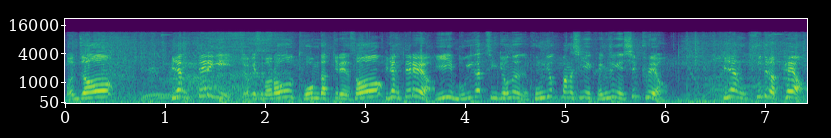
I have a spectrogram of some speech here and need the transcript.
먼저 그냥 때리기. 여기서 바로 도움닫기를 해서 그냥 때려요. 이 무기 같은 경우는 공격 방식이 굉장히 심플해요. 그냥 후드려 패요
